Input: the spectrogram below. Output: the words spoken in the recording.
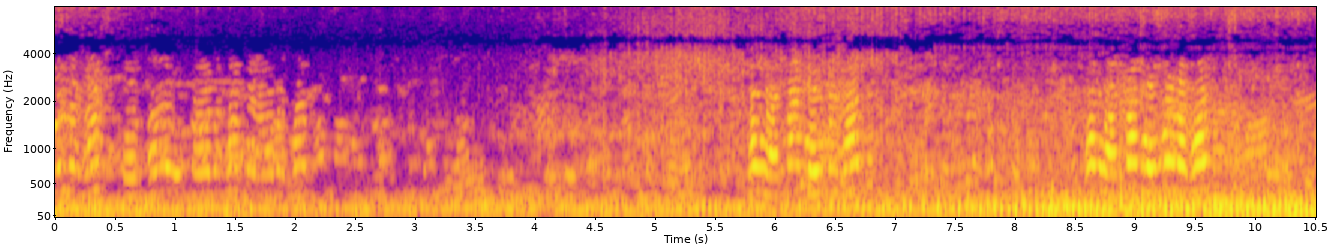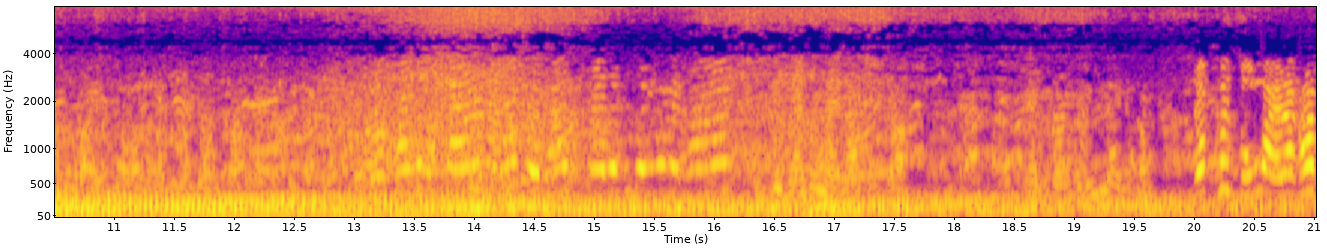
ด้วยนะครับเปิดท้ายลงตานะครับไม่เอานะครับ ข้างหลังนั่งลงนะครับ ข้างหลังนั่งลงด้วยนะครับเปิดท้ายลงตาด้วยนะครับเปิดท้ายลงตาด้วยทุกคนด้วยนะครับยกขึ้นสูงหน่อยนะครับ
